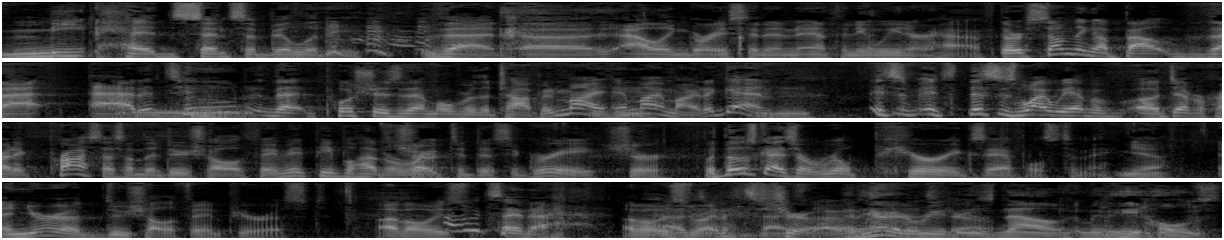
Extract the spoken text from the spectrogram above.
meathead sensibility that uh, Alan Grayson and Anthony Weiner have. There's something about that attitude that pushes them over the top. In my in my mind, again. It's, it's, this is why we have a, a democratic process on the douche Hall of Fame. People have a Sure. right to disagree. Sure. But those guys are real pure examples to me. Yeah, and you're a douche Hall of Fame purist. I've always. I would say that. I've always right. That's true. that. And Harry Reid is now. I mean, he holds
